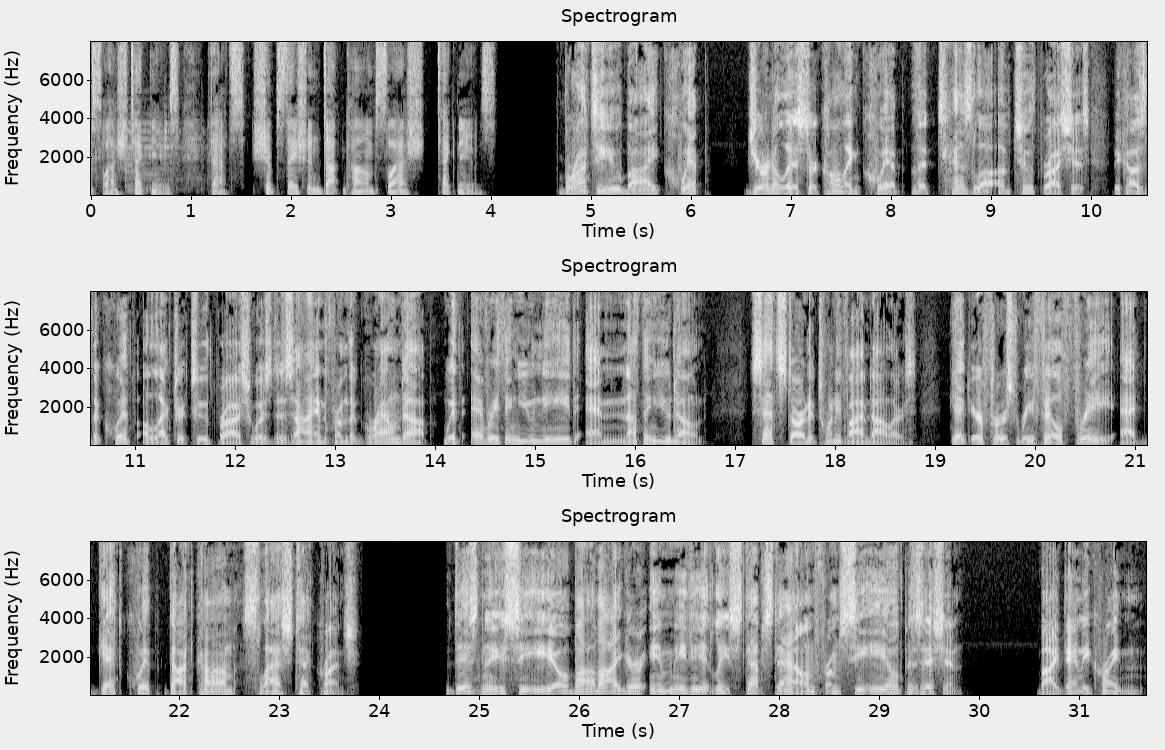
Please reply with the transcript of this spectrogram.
slash technews. That's shipstation.com slash technews. Brought to you by Quip. Journalists are calling Quip the Tesla of toothbrushes because the Quip electric toothbrush was designed from the ground up with everything you need and nothing you don't. Set start at $25. Get your first refill free at getquip.com slash techcrunch. Disney CEO Bob Iger immediately steps down from CEO position. By Danny Crichton.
